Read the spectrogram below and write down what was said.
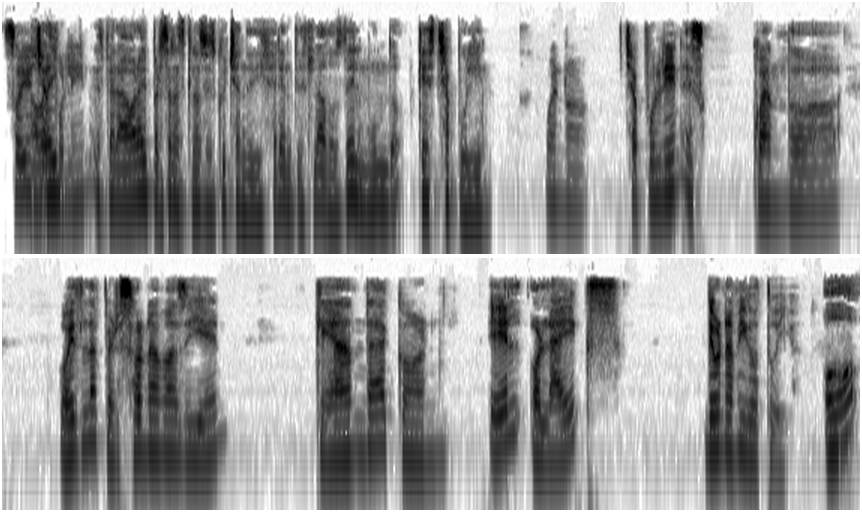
soy un chapulín. espera, ahora hay personas que nos escuchan de diferentes lados del mundo. ¿Qué es chapulín? Bueno, chapulín es cuando o es la persona más bien que anda con él o la ex de un amigo tuyo. O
